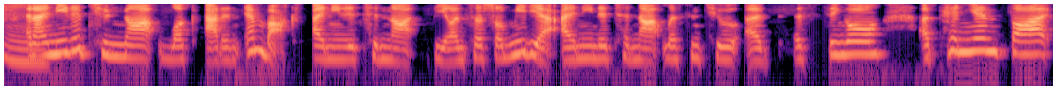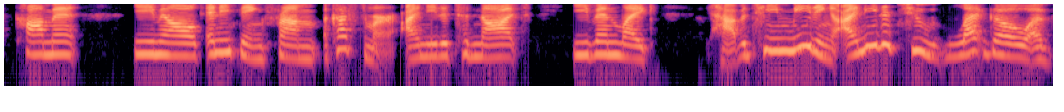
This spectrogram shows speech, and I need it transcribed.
Mm. And I needed to not look at an inbox. I needed to not be on social media. I needed to not listen to a, a single opinion, thought, comment, email, anything from a customer. I needed to not even like have a team meeting. I needed to let go of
